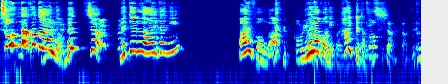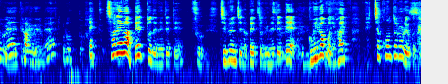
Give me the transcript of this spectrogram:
そんなことあんの？めっちゃ。寝てる間に？iPhone が？ゴミ箱に。入ってたの？落としちゃったんだ多よね。分寝てる間に多分ね。ポロッと入っえてそれはベッドで寝てて？そうです。自分家のベッドで寝てて自分家ゴミ箱に入ってめっちゃコントロールよくない？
